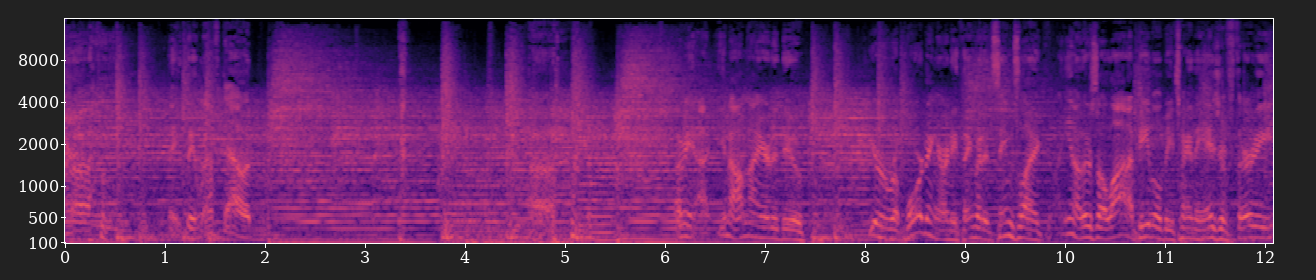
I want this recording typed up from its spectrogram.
Uh, they, they left out. Uh, I mean, I, you know, I'm not here to do your reporting or anything, but it seems like, you know, there's a lot of people between the age of 30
